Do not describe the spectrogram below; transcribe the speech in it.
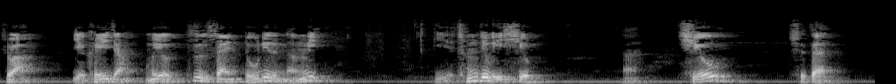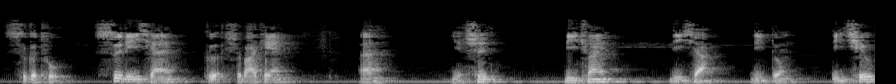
是吧？也可以讲没有自身独立的能力，也称之为休，啊，休是在四个土。四立前各十八天，啊，也是立春、立夏、立冬、立秋，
